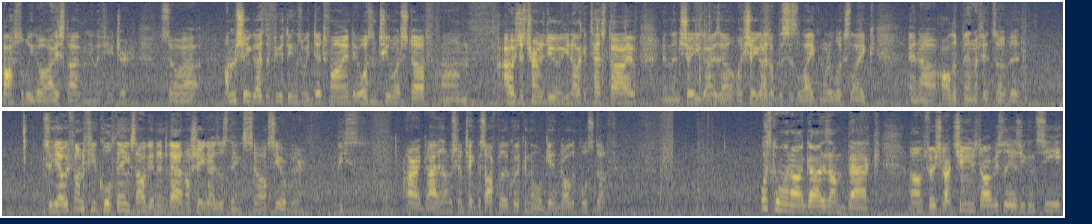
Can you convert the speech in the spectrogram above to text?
possibly go ice diving in the future. So uh, I'm gonna show you guys the few things we did find. It wasn't too much stuff. Um, I was just trying to do, you know, like a test dive and then show you guys out, like show you guys what this is like and what it looks like and uh, all the benefits of it. So yeah, we found a few cool things and I'll get into that and I'll show you guys those things. So I'll see you over there. Peace. Alright guys, I'm just gonna take this off really quick and then we'll get into all the cool stuff. What's going on guys? I'm back. Um, so we just got changed obviously as you can see.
